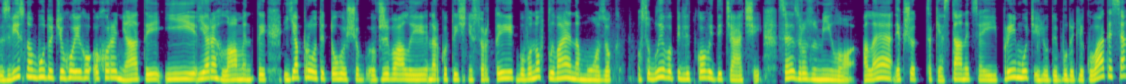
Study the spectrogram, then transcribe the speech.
звісно, будуть його охороняти, і є регламенти. Я проти того, щоб вживали наркотичні сорти, бо воно впливає на мозок особливо підлітковий дитячий, це зрозуміло. Але якщо таке станеться і приймуть, і люди будуть лікуватися,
